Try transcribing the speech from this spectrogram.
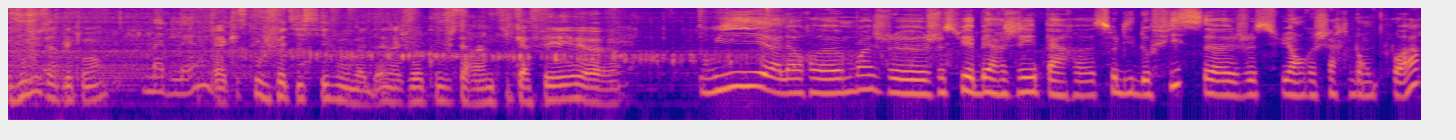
Vous vous appelez comment? Madeleine. Qu'est-ce que vous faites ici, vous, Madeleine? Je vois que vous servez un petit café. euh, Oui, alors euh, moi je, je suis hébergée par euh, Solid Office, Euh, je suis en recherche d'emploi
